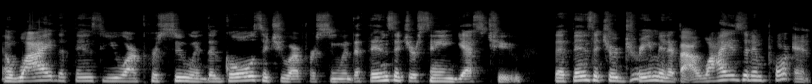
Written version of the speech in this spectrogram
and why the things you are pursuing, the goals that you are pursuing, the things that you're saying yes to, the things that you're dreaming about, why is it important?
